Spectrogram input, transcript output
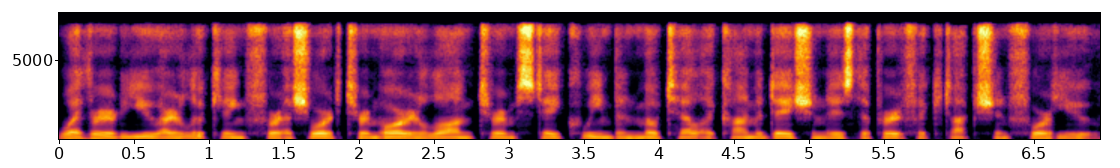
Whether you are looking for a short term or long term stay, Queanbeyan Motel accommodation is the perfect option for you.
